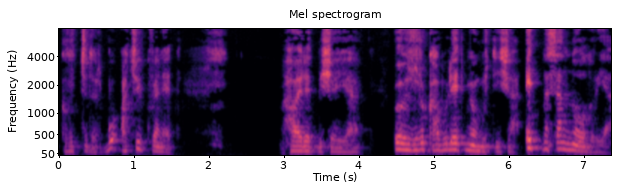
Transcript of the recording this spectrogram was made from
Kılıççı'dır. Bu açık ve net. Hayret bir şey ya. Özrü kabul etmiyormuş Dişa. Etmesen ne olur ya?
